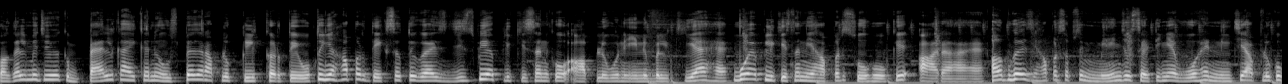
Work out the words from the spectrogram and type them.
बगल में जो एक बेल का आइकन है, उस पर अगर आप लोग क्लिक करते हो तो यहाँ पर देख सकते हो गाइज़ जिस भी एप्लीकेशन को आप लोगों ने इनेबल किया है, वो एप्लीकेशन यहाँ पर शो होके आ रहा है। अब गाइज़ यहाँ पर सबसे मेन जो सेटिंग है, वो है नीचे आप लोग को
